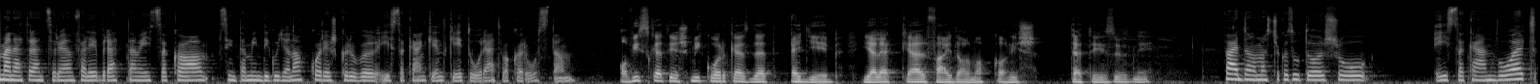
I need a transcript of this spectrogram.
Menetrendszerűen felébredtem éjszaka, szinte mindig ugyanakkor, és körülbelül éjszakánként két órát vakaróztam. A viszketés mikor kezdett egyéb jelekkel, fájdalmakkal is tetéződni? fájdalom az csak az utolsó éjszakán volt,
